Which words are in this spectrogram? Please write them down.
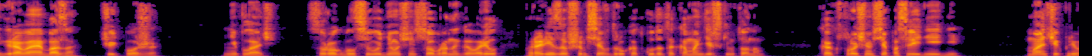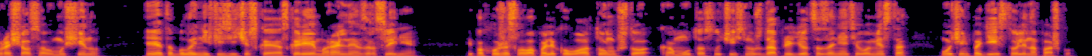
Игровая база. Чуть позже. Не плачь. Сурок был сегодня очень собран и говорил прорезавшимся вдруг откуда-то командирским тоном. Как, впрочем, все последние дни. Мальчик превращался в мужчину, и это было не физическое, а скорее моральное взросление. И, похоже, слова Полякова о том, что кому-то, случись нужда, придется занять его место, очень подействовали на Пашку.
